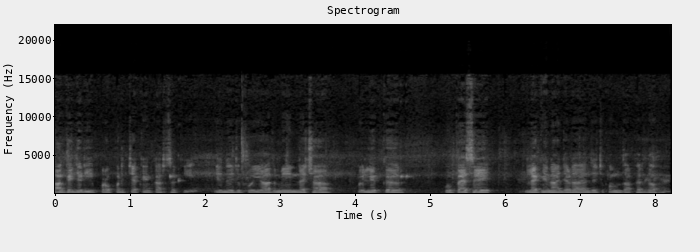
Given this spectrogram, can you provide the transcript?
ਤਾਂ ਕਿ ਜਿਹੜੀ ਪ੍ਰੋਪਰ ਚੈਕਿੰਗ ਕਰ ਸਕੀਏ, ਜਿਹਦੇ ਵਿੱਚ ਕੋਈ ਆਦਮੀ ਨਸ਼ਾ, ਕੋਈ ਲਿਕਰ ਕੋਈ ਪੈਸੇ ਲੈ ਕੇ ਨਾ ਜਿਹੜਾ ਇਹਦੇ ਚ ਘੁੰਮਦਾ ਫਿਰਦਾ ਹੋਵੇ।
